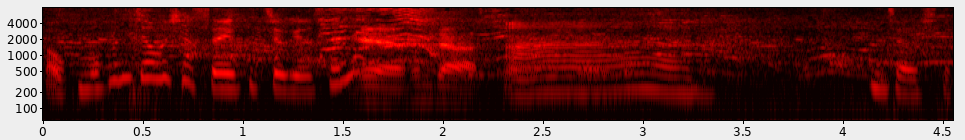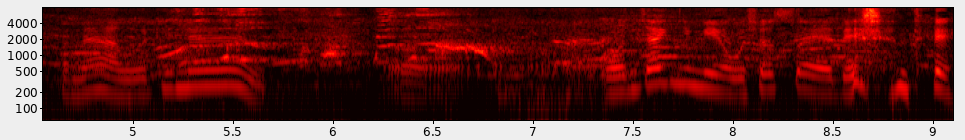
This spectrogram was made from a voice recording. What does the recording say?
어, 뭐 혼자 오셨어요? 그쪽에서는? 예, 혼자 왔어요. 아, 혼자 오셨구나. 우리는 어, 원장님이 오셨어야 되는데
